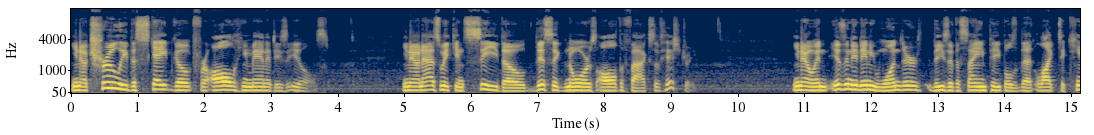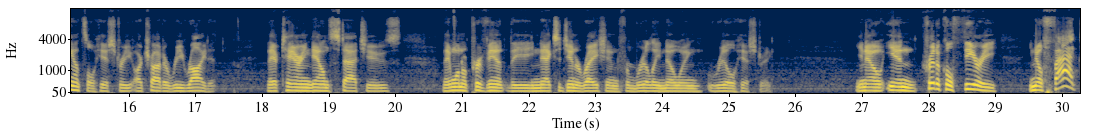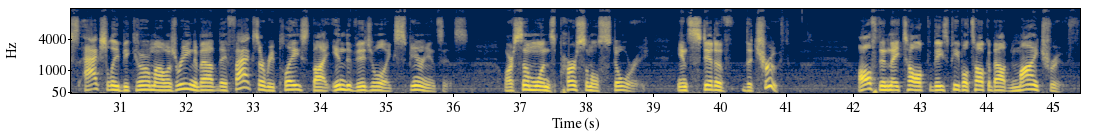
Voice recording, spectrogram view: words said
You know, truly the scapegoat for all humanity's ills. You know, and as we can see, though, this ignores all the facts of history. You know, and isn't it any wonder these are the same people that like to cancel history or try to rewrite it? They're tearing down statues. They want to prevent the next generation from really knowing real history. You know, in critical theory, You know, facts actually become, I was reading about, the facts are replaced by individual experiences or someone's personal story instead of the truth. Often they talk, these people talk about my truth.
